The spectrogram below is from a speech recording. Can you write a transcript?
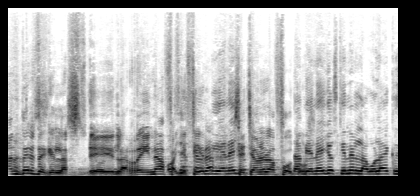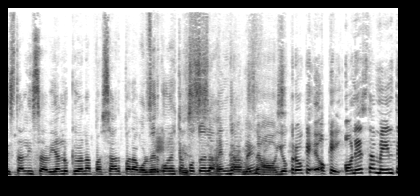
antes de que las, eh, la reina O sea, falleciera, también ellos- se echaron las fotos. También ellos tienen la bola de cristal y sabían lo que iban a pasar para volver con esta foto de la venganza. No, yo creo que, ok, honestamente,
